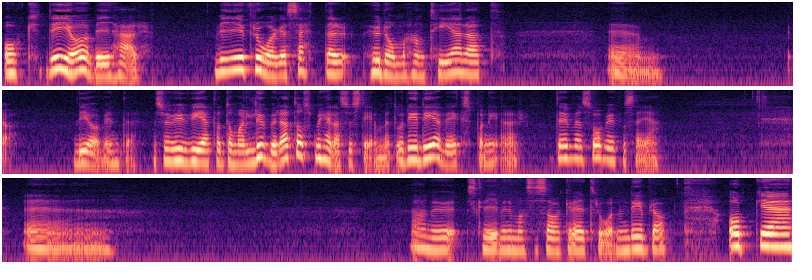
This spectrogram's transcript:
Och det gör vi här vi ifrågasätter hur de har hanterat eh, Ja, det gör vi inte. Alltså vi vet att de har lurat oss med hela systemet och det är det vi exponerar. Det är väl så vi får säga. Eh, ja, nu skriver ni massa saker här i tråden. Det är bra. Och eh,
